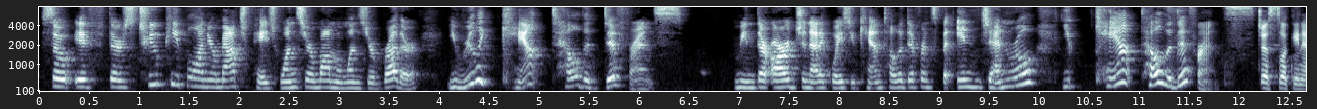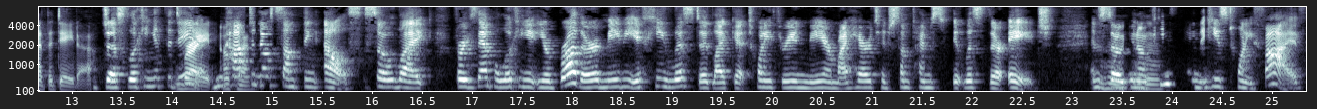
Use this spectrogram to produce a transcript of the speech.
So if there's two people on your match page, one's your mom and one's your brother, you really can't tell the difference. I mean, there are genetic ways you can tell the difference, but in general, you can't tell the difference Just looking at the data. just looking at the data. Right, You have to know something else. So, like, for example, looking at your brother, maybe if he listed, like, at 23andMe or My Heritage, sometimes it lists their age. And so, Mhm, you know, mhm. if he's saying that he's 25,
